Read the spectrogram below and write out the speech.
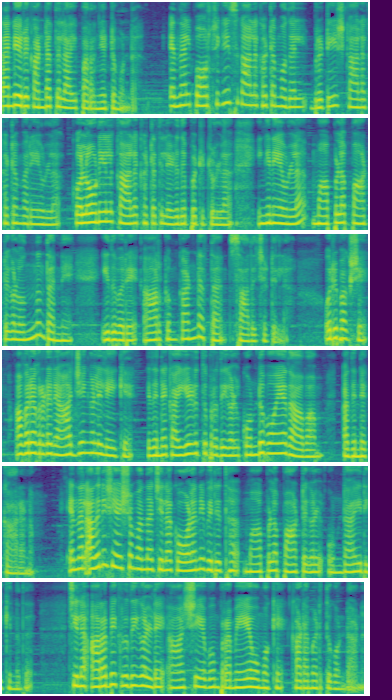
തന്റെ ഒരു കണ്ടെത്തലായി പറഞ്ഞിട്ടുമുണ്ട്. എന്നാൽ പോർച്ചുഗീസ് കാലഘട്ടം മുതൽ ബ്രിട്ടീഷ് കാലഘട്ടം വരെയുള്ള കൊളോണിയൽ കാലഘട്ടത്തിൽ എഴുതപ്പെട്ടിട്ടുള്ള ഇങ്ങനെയുള്ള മാപ്പിള പാട്ടുകളൊന്നും തന്നെ ഇതുവരെ ആർക്കും കണ്ടെത്താൻ സാധിച്ചിട്ടില്ല. ഒരുപക്ഷെ അവരവരുടെ രാജ്യങ്ങളിലേക്ക് ഇതിന്റെ കയ്യെഴുത്ത് പ്രതികൾ കൊണ്ടുപോയതാവാം അതിന്റെ കാരണം. എന്നാൽ അതിനുശേഷം വന്ന ചില കോളനി വിരുദ്ധ മാപ്പിള പാട്ടുകൾ ഉണ്ടായിരിക്കുന്നത് ചില അറബി കൃതികളുടെ ആശയവും പ്രമേയവുമൊക്കെ കടമെടുത്തുകൊണ്ടാണ്.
